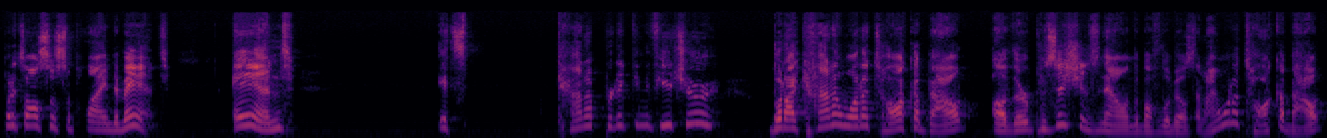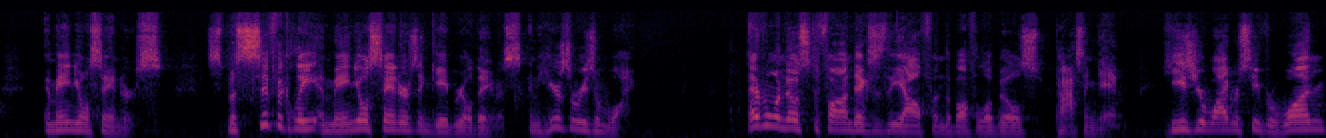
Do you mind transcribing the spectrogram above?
but it's also supply and demand, and it's kind of predicting the future. But I kind of want to talk about other positions now in the Buffalo Bills, and I want to talk about Emmanuel Sanders, specifically Emmanuel Sanders and Gabriel Davis. And here's the reason why. Everyone knows Stefon Diggs is the alpha in the Buffalo Bills passing game. He's your wide receiver one.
